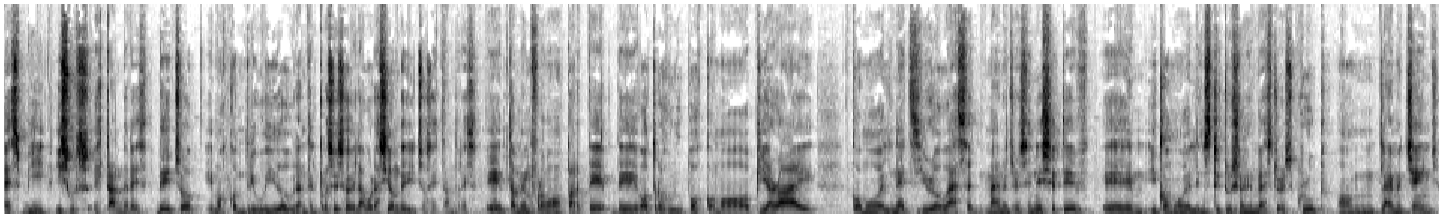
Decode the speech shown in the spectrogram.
SB y sus estándares. De hecho, hemos contribuido durante el proceso de elaboración de dichos estándares. Eh, también formamos parte de otros grupos como PRI, como el Net Zero Asset Managers Initiative eh, y como el Institutional Investors Group on Climate Change,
